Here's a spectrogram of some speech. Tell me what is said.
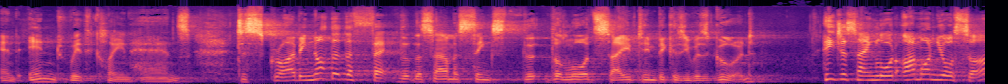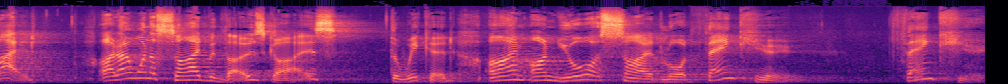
and end with clean hands, describing not that the fact that the psalmist thinks that the Lord saved him because he was good. He's just saying, Lord, I'm on your side. I don't want to side with those guys, the wicked. I'm on your side, Lord. Thank you. Thank you.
